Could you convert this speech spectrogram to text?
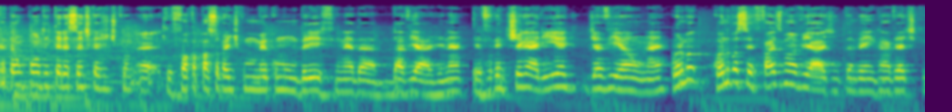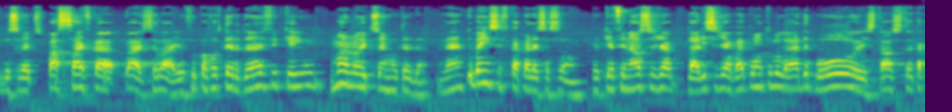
Acho que até um ponto interessante que a gente é, que o Foca passou pra gente como meio como um briefing, né, da, da viagem, né? Ele falou que a gente chegaria de avião, né? Quando, quando você faz uma viagem também, que é uma viagem que você vai passar e ficar, ah, sei lá, eu fui pra Roterdã e fiquei um- uma noite só em Roterdã, né? Tudo bem você ficar perto da estação, porque afinal você já, dali você já vai um outro lugar depois, tal, você tá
